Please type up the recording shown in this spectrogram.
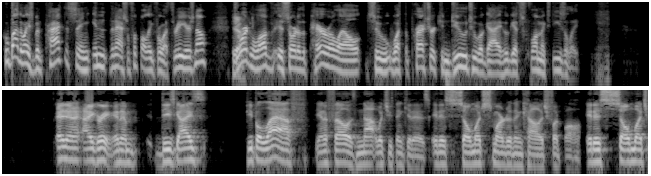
who by the way has been practicing in the National Football League for what three years now. Yeah. Jordan Love is sort of the parallel to what the pressure can do to a guy who gets flummoxed easily. And I, I agree. And um, these guys, people laugh. The NFL is not what you think it is. It is so much smarter than college football. It is so much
